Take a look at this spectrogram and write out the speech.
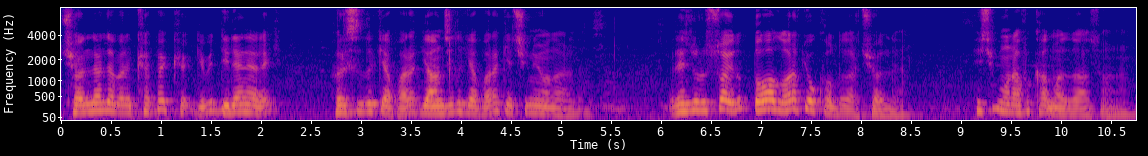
Çöllerde böyle köpek kö- gibi dilenerek, hırsızlık yaparak, yancılık yaparak geçiniyorlardı. Rezil olup doğal olarak yok oldular çölde. Hiçbir münafık kalmadı daha sonra.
